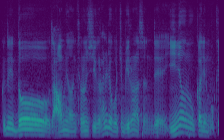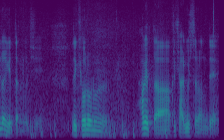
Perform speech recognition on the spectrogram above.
근데 너 나오면 결혼식을 하려고 좀 일어났었는데 2년 후까지는 못 기다리겠다는 거지. 근데 결혼을 하겠다 그렇게 알고 있었는데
